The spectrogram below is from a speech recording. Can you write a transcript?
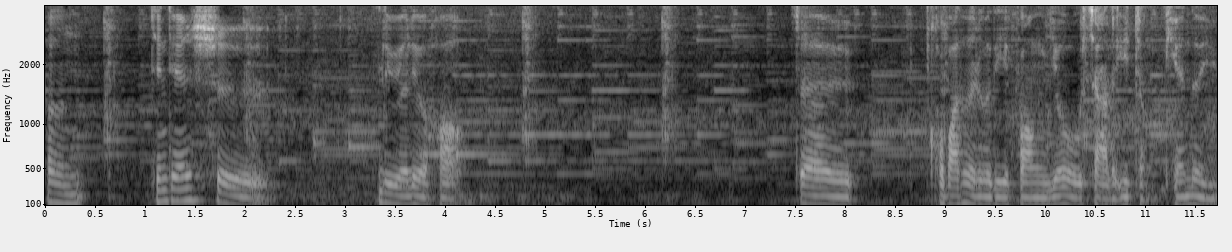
嗯，今天是六月六号，在霍巴特这个地方又下了一整天的雨。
